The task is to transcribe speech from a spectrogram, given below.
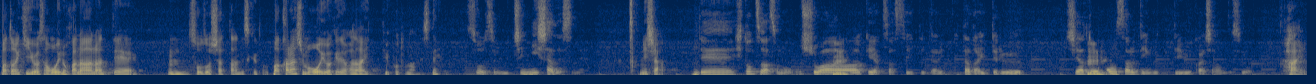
パートナー企業さん多いのかななんて、うん、想像しちゃったんですけど、まあ、必ずしも多いわけではないっていうことなんですね。そうですね。うち2社ですね。2社。で、一つはそのオフショア契約させていただいてるシアトルコンサルティングっていう会社なんですよ。はい。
